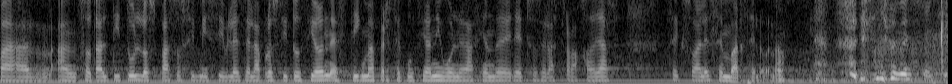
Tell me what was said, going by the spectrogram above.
per, en, sota el títol Los pasos invisibles de la prostitución, estigma, persecución y vulneración de derechos de las trabajadoras sexuales en Barcelona. Yo deixo aquí.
